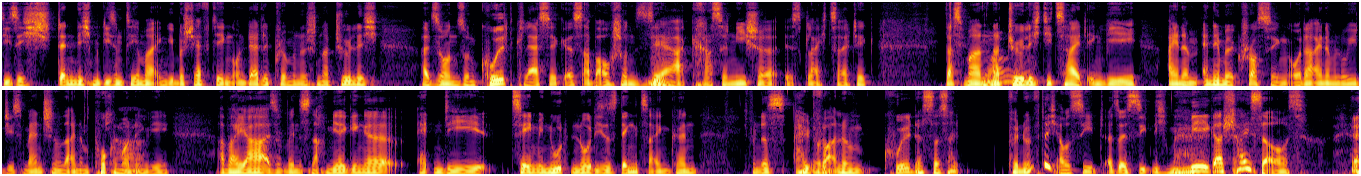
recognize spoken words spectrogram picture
die sich ständig mit diesem Thema irgendwie beschäftigen und Deadly Premonition natürlich halt so ein, so ein Kult-Classic ist, aber auch schon sehr krasse Nische ist gleichzeitig. Dass man Ja, natürlich die Zeit irgendwie einem Animal Crossing oder einem Luigi's Mansion oder einem Pokémon Klar. irgendwie. Aber ja, also wenn es nach mir ginge, hätten die zehn Minuten nur dieses Ding zeigen können. Ich finde das halt Ja, vor oder- allem cool, dass das halt vernünftig aussieht. Also es sieht nicht mega scheiße aus.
